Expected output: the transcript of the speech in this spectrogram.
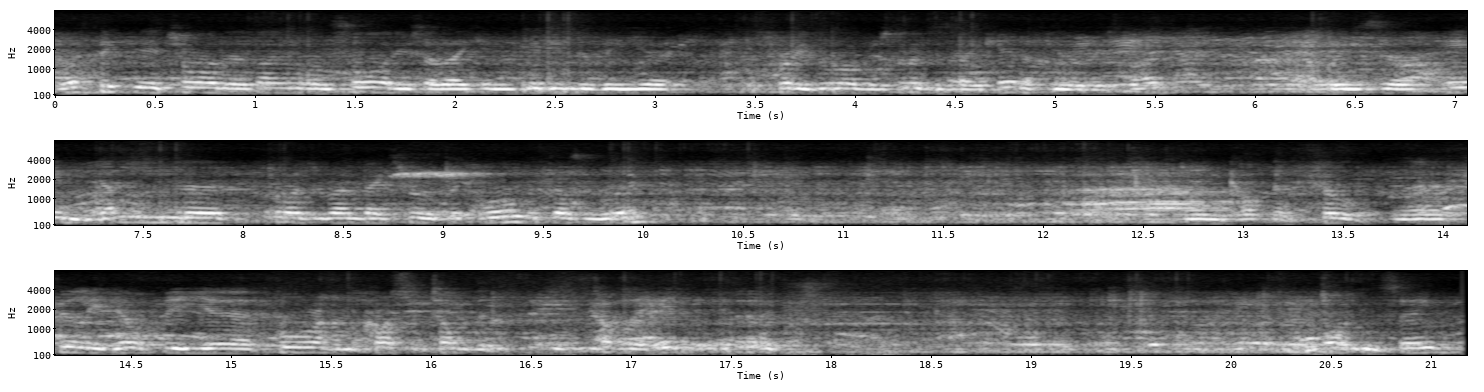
I think they're trying to bang on side so they can get into the uh, three grog as good as they can, a few of these Uh, he's uh, handy. Dillon uh, tries to run back through a brick wall, but doesn't work. And got the full, uh, fairly healthy uh, forearm across the top of the top of the head. Important scene.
